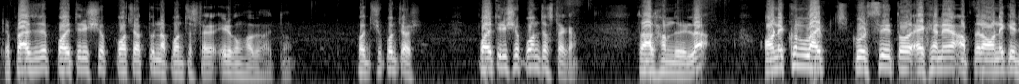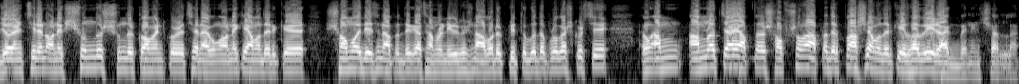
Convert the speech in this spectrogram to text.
এটা প্রাইস হচ্ছে পঁয়ত্রিশশো পঁচাত্তর না পঞ্চাশ টাকা, এরকম হবে হয়তো। পঁয়ত্রিশশো পঞ্চাশ? পঁয়ত্রিশশো পঞ্চাশ টাকা। তো আলহামদুলিল্লাহ, অনেকক্ষণ লাইভ করছি, তো এখানে আপনারা অনেকে জয়েন ছিলেন, অনেক সুন্দর সুন্দর কমেন্ট করেছেন এবং অনেকে আমাদেরকে সময় দিয়েছেন। আপনাদের কাছে আমরা নির্বাচন আবারও কৃতজ্ঞতা প্রকাশ করছি এবং আমরা চাই আপনারা সবসময় আপনাদের পাশে আমাদেরকে এভাবেই রাখবেন ইনশাল্লাহ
